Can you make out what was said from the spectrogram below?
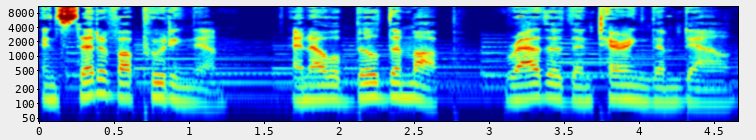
instead of uprooting them, and I will build them up, rather than tearing them down.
